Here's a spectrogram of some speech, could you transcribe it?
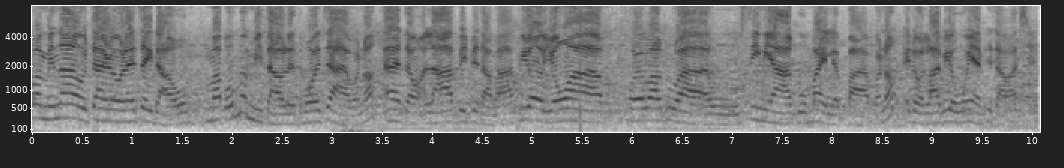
ဟိုမင်းသားကိုတိုင်ရုံလဲကြိတ်တာဟိုမဘုံမမီတာကိုလည်းသဘောကျရဗောနော်အဲအကြောင်းအလားပေးပြတာပါပြီးတော့ရုံးက forever group ကဟိုစီနီယာကိုမိုက်လည်းပါဗောနော်အဲ့တော့လာပြီးတော့ဝင်းရံဖြစ်တာပါရှင်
